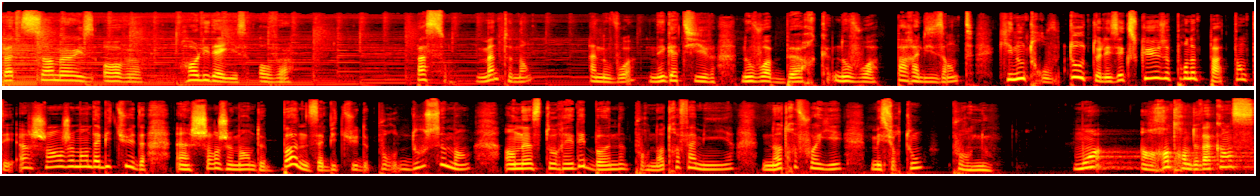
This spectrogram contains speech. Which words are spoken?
But summer is over, holiday is over. Passons maintenant à nos voix négatives, nos voix burk, nos voix paralysantes, qui nous trouvent toutes les excuses pour ne pas tenter un changement d'habitude, un changement de bonnes habitudes pour doucement en instaurer des bonnes pour notre famille, notre foyer, mais surtout pour nous. Moi, en rentrant de vacances,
